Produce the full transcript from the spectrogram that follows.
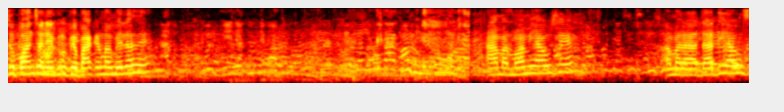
જો પાંચસો ને એક રૂપિયા પાકેટમાં મેલ્યો છે. આ અમાર મમ્મી હાઉસ અમારા દાદી હાઉસ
